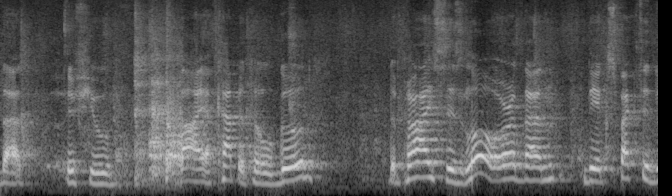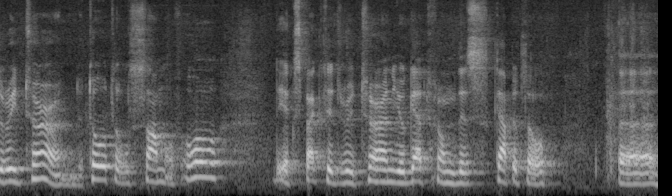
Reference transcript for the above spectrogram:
that if you buy a capital good, the price is lower than the expected return, the total sum of all the expected return you get from this capital uh,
